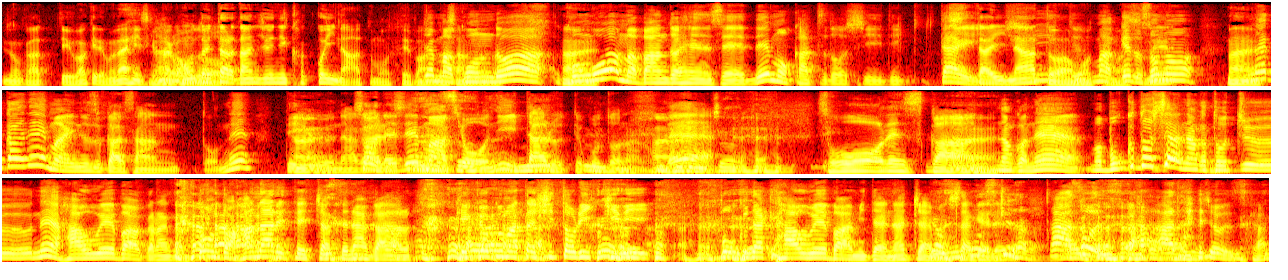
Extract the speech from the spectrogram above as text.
のがっていうわけでもないんですけどなんか本当にただ単純にかっこいいなと思ってバじゃあまあ今度は、はい今後はまあバンド編成でも活動していきたいしたいなとは思ってますね。まあけどそのはい中でまあ犬塚さんとねっていう流れでまあ今日に至るってことなので。そうそうですか、はい。なんかね、まあ、僕としてはなんか途中ね、ハウエバーかなんかどんどん離れてっちゃって、なんか結局また一人きり、僕だけハウエバーみたいになっちゃいましたけれど。あそうですか、あ大丈夫ですか、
